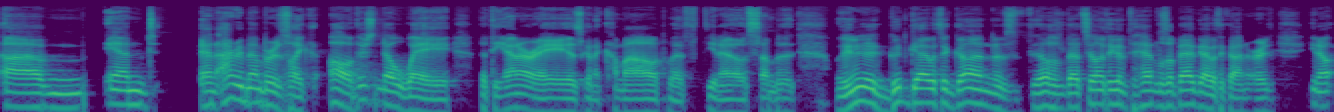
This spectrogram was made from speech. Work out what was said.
um and and I remember it's like, oh, there's no way that the NRA is going to come out with, you know, some well, you need a good guy with a gun. That's the only thing that handles a bad guy with a gun. Or, you know,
